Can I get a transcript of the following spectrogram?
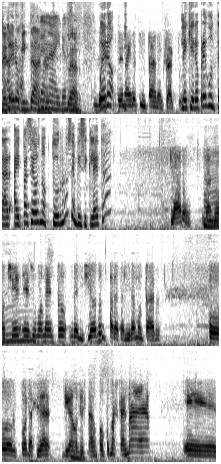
De Nairo Quintana. De Nairo, claro. sí. De, Bueno, de Nairo Quintana, exacto. Le quiero preguntar, ¿hay paseos nocturnos en bicicleta? Claro, la Ah. noche es un momento delicioso para salir a montar por, por la ciudad. Digamos, está un poco más calmada eh,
